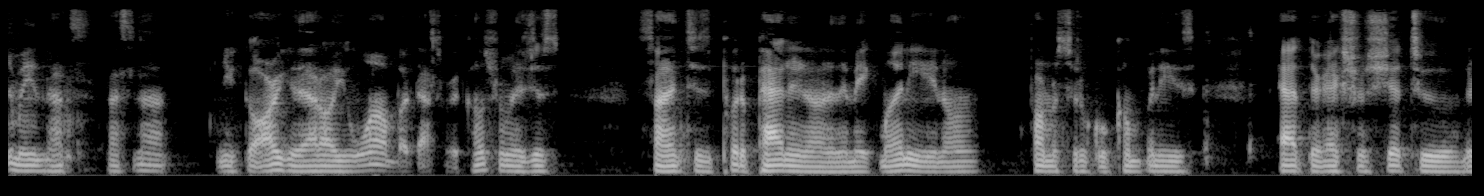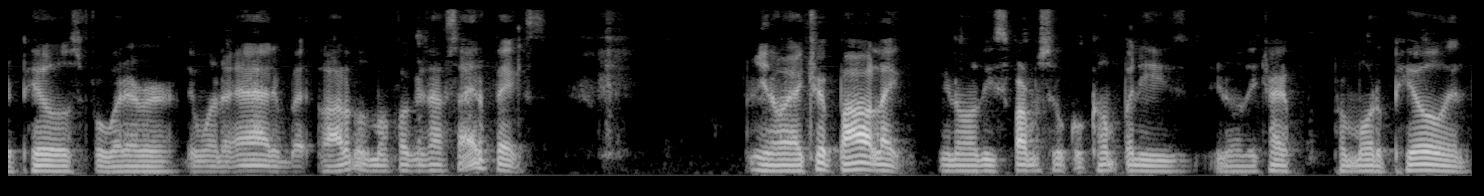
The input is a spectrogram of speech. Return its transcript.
I mean, that's that's not you can argue that all you want, but that's where it comes from. It's just scientists put a patent on it and they make money, you know. Pharmaceutical companies add their extra shit to their pills for whatever they want to add, but a lot of those motherfuckers have side effects. You know, I trip out like, you know, these pharmaceutical companies, you know, they try to promote a pill and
